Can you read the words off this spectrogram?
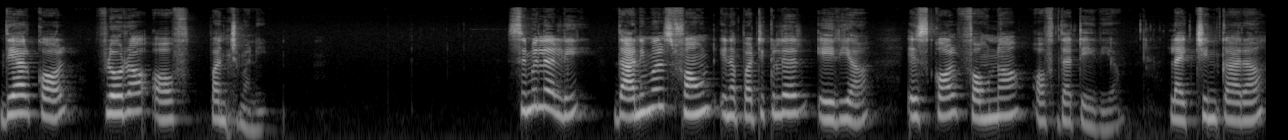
They are called flora of Panchmari. Similarly, the animals found in a particular area is called fauna of that area like chinkara,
